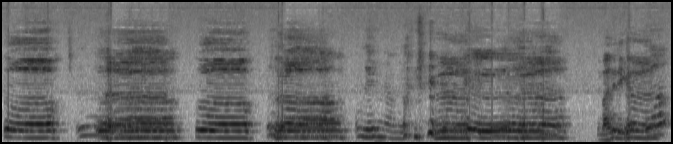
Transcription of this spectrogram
어, 어, 어, 어, 왜 나오는 거? 어. 마늘이가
